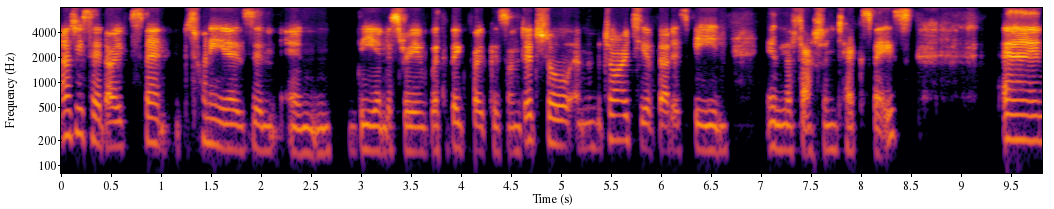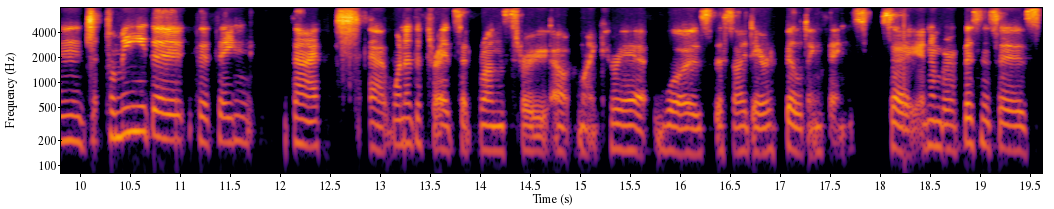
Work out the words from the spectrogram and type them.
as you said, I've spent 20 years in, in the industry with a big focus on digital, and the majority of that has been in the fashion tech space. And for me, the the thing that uh, one of the threads that runs throughout my career was this idea of building things. So a number of businesses,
